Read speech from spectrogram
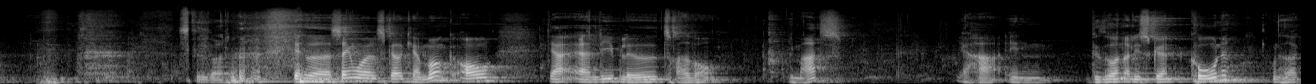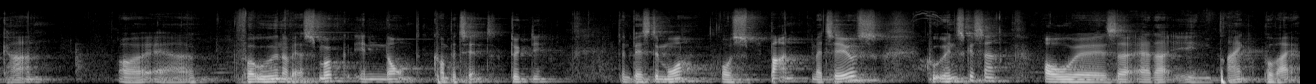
Skide godt. Jeg hedder Samuel Skadkær Munk, og jeg er lige blevet 30 år i marts. Jeg har en vidunderlig skøn kone. Hun hedder Karen, og er foruden at være smuk, enormt kompetent, dygtig. Den bedste mor, vores barn Matthæus, kunne ønske sig. Og øh, så er der en dreng på vej.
